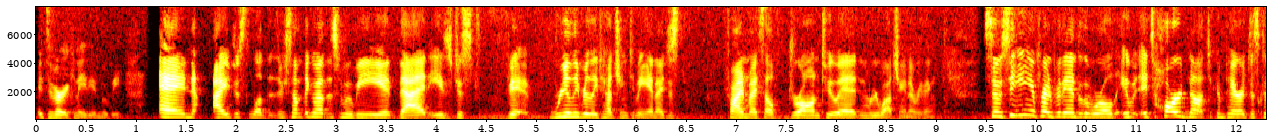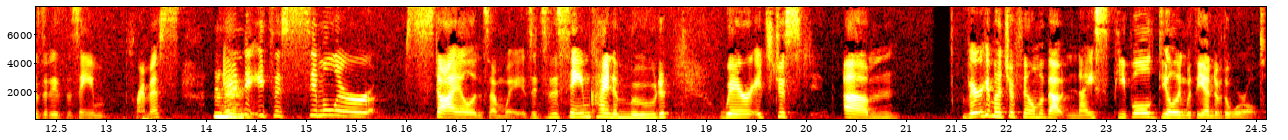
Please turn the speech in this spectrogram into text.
It's a very Canadian movie. And I just love that. There's something about this movie that is just vi- really, really touching to me, and I just find myself drawn to it and rewatching and everything. So, Seeking a Friend for the End of the World, it, it's hard not to compare it just because it is the same premise. And it's a similar style in some ways. It's the same kind of mood where it's just. Um, very much a film about nice people dealing with the end of the world.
